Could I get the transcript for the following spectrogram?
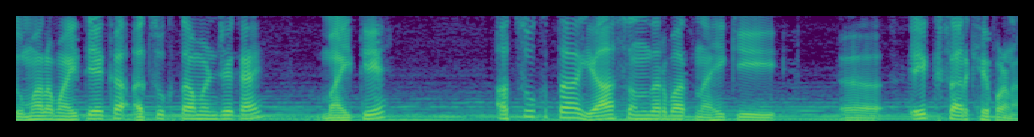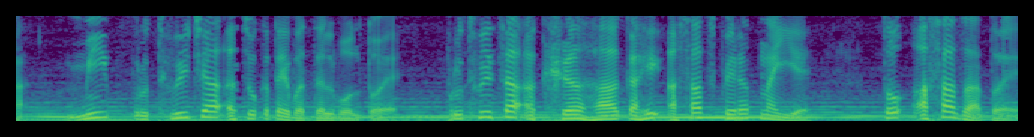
तुम्हाला माहिती आहे का अचूकता म्हणजे काय? माहितीये अचूकता या संदर्भात नाही की एकसारखेपणा. मी पृथ्वीच्या अचूकतेबद्दल बोलतोय. पृथ्वीचा अक्ष हा काही असाच फिरत नाहीये. तो असा जातोय.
